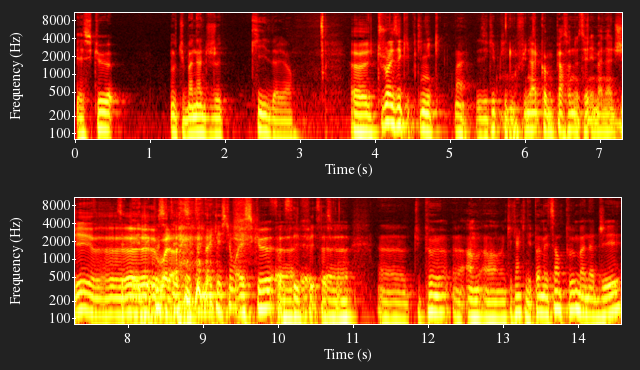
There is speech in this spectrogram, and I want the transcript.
est-ce que donc tu manages qui d'ailleurs? Euh, toujours les équipes cliniques. Ouais, les équipes cliniques. Au final, comme personne ne sait les manager, euh, voilà. C'était ma question. Est-ce que euh, tu peux, un, quelqu'un qui n'est pas médecin peut manager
